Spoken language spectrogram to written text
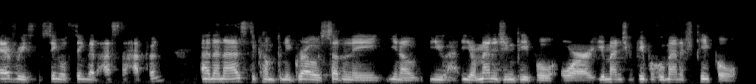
every single thing that has to happen. And then as the company grows, suddenly, you know, you you're managing people or you're managing people who manage people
